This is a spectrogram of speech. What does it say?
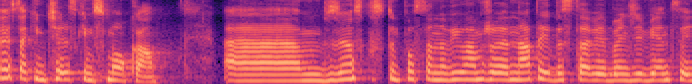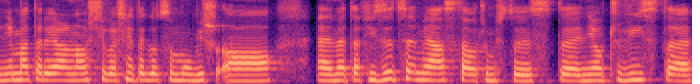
no jest takim cielskiem smoka. W związku z tym postanowiłam, że na tej wystawie będzie więcej niematerialności, właśnie tego, co mówisz o e, metafizyce miasta, o czymś, co jest e, nieoczywiste,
